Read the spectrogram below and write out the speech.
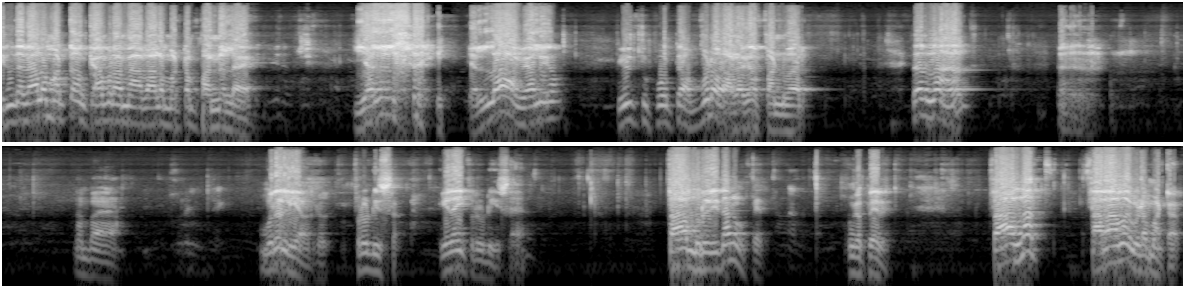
இந்த வேலை மட்டும் கேமராமேன் வேலை மட்டும் பண்ணல. எல்லா எல்லா வேலையும் இழுத்து போட்டு அவ்வளவு அழகா பண்ணுவார். இதெல்லாம் நம்ம முரளி அவர்கள் ப்ரொடியூசர் இணை ப்ரொடியூசர் தா முரளி தான் உங்க பேர். உங்க பேர். தான்னா தராம விட மாட்டார்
